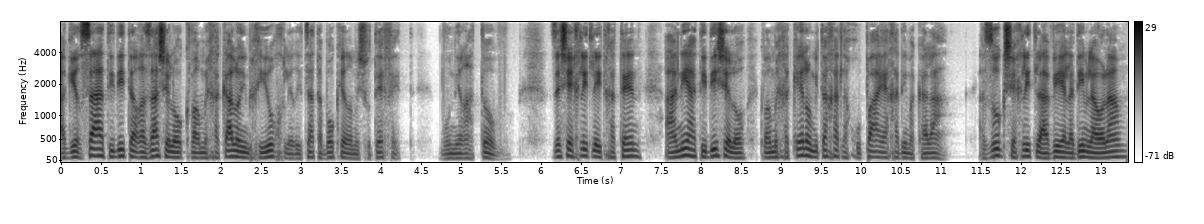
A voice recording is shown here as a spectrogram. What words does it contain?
הגרסה העתידית הרזה שלו כבר מחכה לו עם חיוך לריצת הבוקר המשותפת, והוא נראה טוב. זה שהחליט להתחתן, האני העתידי שלו כבר מחכה לו מתחת לחופה יחד עם הכלה. הזוג שהחליט להביא ילדים לעולם,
